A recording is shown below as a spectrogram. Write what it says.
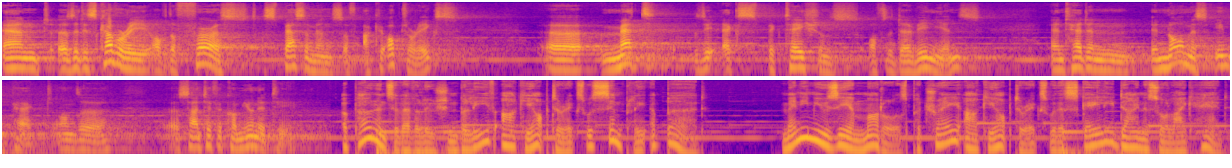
And uh, the discovery of the first specimens of Archaeopteryx uh, met the expectations of the Darwinians and had an enormous impact on the uh, scientific community. Opponents of evolution believe Archaeopteryx was simply a bird. Many museum models portray Archaeopteryx with a scaly dinosaur-like head.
